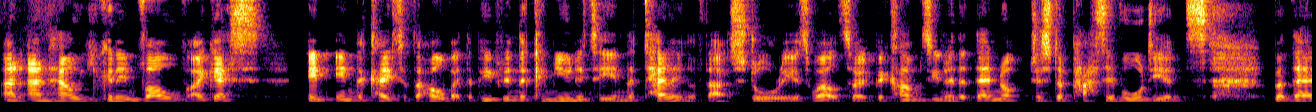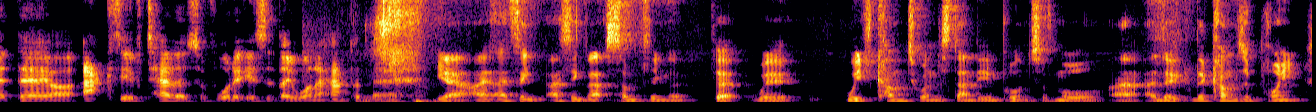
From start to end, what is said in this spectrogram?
and and how you can involve, I guess, in, in the case of the Holbeck, the people in the community in the telling of that story as well. So it becomes, you know, that they're not just a passive audience, but they're they are active tellers of what it is that they want to happen there. Yeah, I, I think I think that's something that that we're we've come to understand the importance of more. Uh, there, there, comes a point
